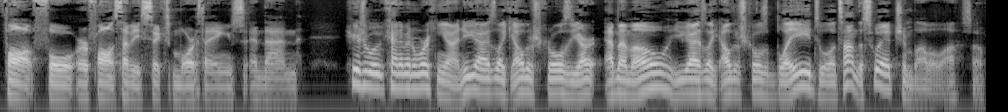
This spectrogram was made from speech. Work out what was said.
Fallout 4 or Fallout 76 more things and then here's what we've kind of been working on. You guys like Elder Scrolls the Art MMO, you guys like Elder Scrolls Blades, well it's on the Switch and blah blah blah. So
